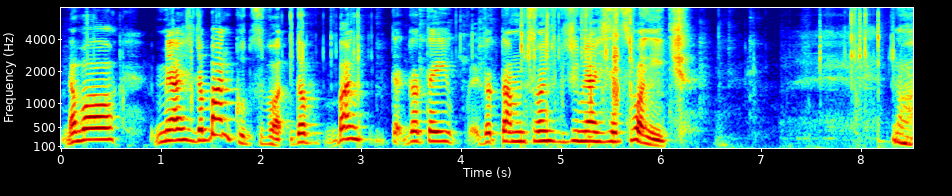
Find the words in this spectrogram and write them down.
No bo miałeś do banku dzwonić, do bank, do tej, do tam dzwonić, gdzie miałeś zadzwonić. No,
